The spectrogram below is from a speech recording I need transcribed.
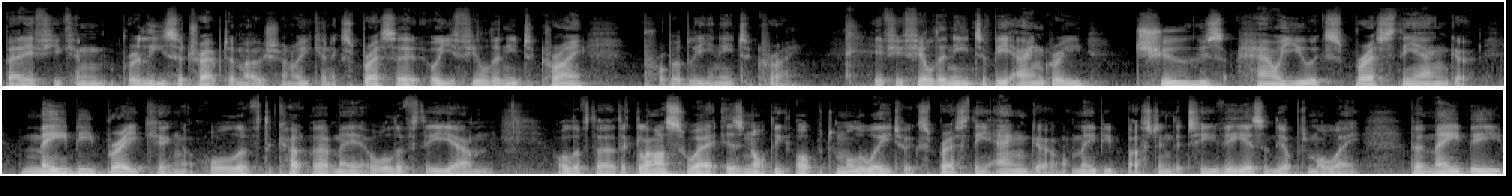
But if you can release a trapped emotion, or you can express it, or you feel the need to cry, probably you need to cry. If you feel the need to be angry, choose how you express the anger. Maybe breaking all of the cut, uh, all of the um, all of the, the glassware is not the optimal way to express the anger, or maybe busting the TV isn't the optimal way. But maybe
